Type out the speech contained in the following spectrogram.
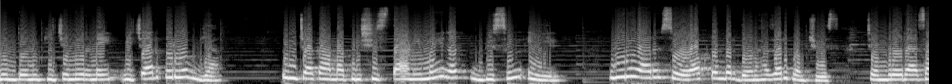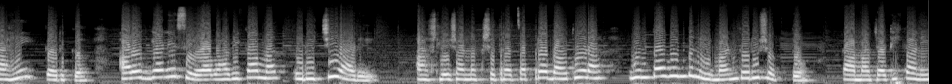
गुंतवणुकीचे निर्णय विचारपूर्वक घ्या. तुमच्या कामातील शिस्त आणि मेहनत दिसून येईल. गुरुवार सोळा ऑक्टोबर दोन हजार पंचवीस. चंद्ररास आहे कर्क. आरोग्याने सेवाभावी कामात रुची वाढेल. आश्लेषा नक्षत्राचा प्रभाव थोडा गुंतागुंत निर्माण करू शकतो. कामाच्या ठिकाणी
